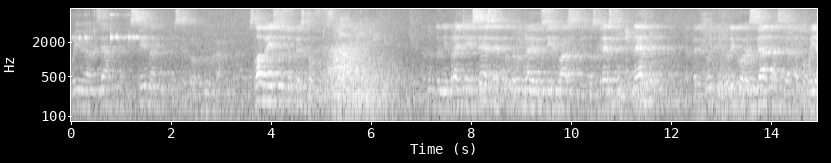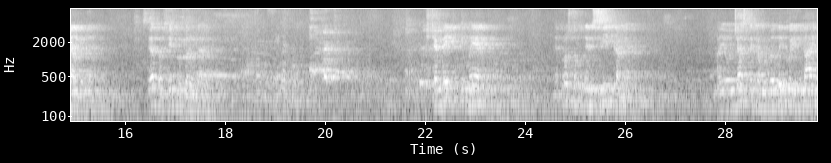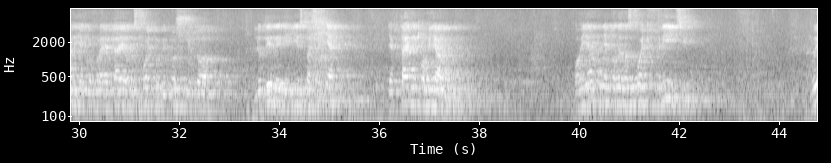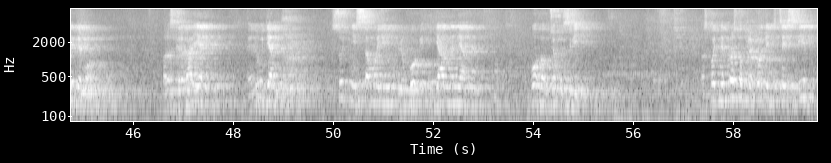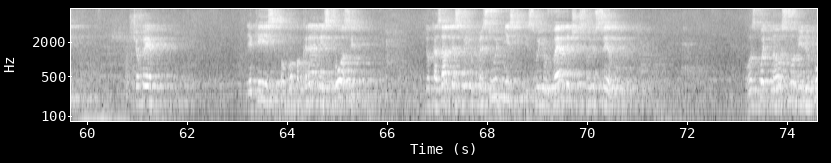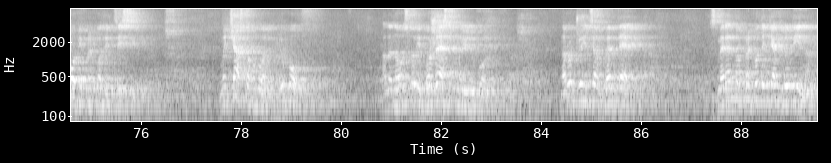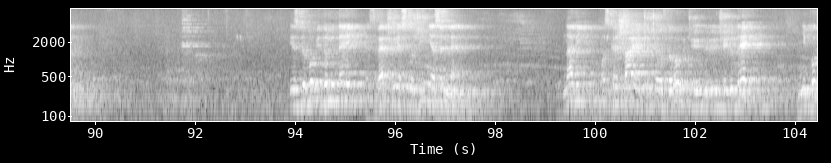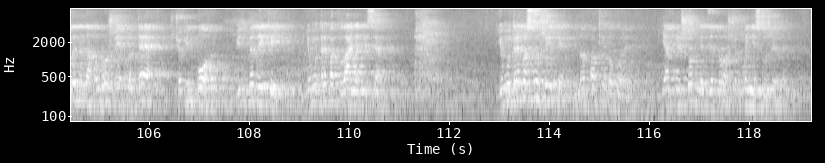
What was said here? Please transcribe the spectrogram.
Во ім'я Отця і Сина і Святого Духа. Слава Ісусу Христу! Улюблені браті і сестри, поздоровляю всіх вас із Воскресним днем та напередодні Великого свята, свята Богоявлення. Свято всіх поздоровляю. Ще мить і ми не просто будемо свідками, а й учасниками великої тайни, яку проявляє Господь по відношенню до людини і її спасіння, як тайне богоявлення. Богоявлення, коли Господь в трійці видимо розкриває людям сутність самої любові і явлення Бога в цьому світі. Господь не просто приходить в цей світ, щоб якийсь окремий спосіб доказати свою присутність і свою велич, і свою силу. Господь на основі любові приходить в цей світ. Ми часто говоримо любов, але на основі божественної любові народжується в вертепі, смиренно приходить як людина. Із любові до людей звершує служіння земне. Навіть воскрешаючи чи оздоровлюючи людей, ніколи не наголошує про те, що він Бог, він великий, йому треба кланятися, йому треба служити. Навпаки говорить, я прийшов не для того, щоб мені служили,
